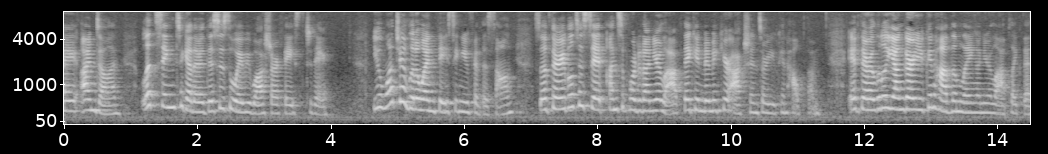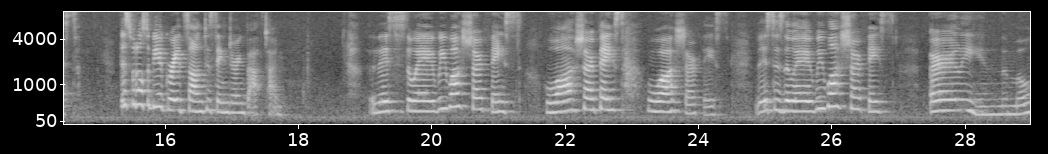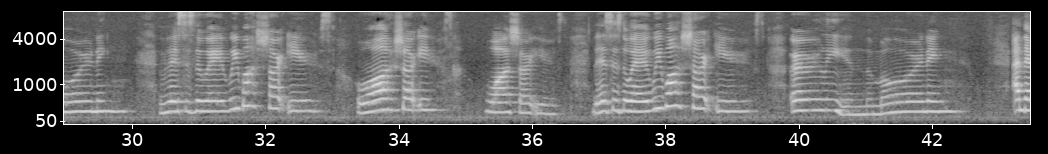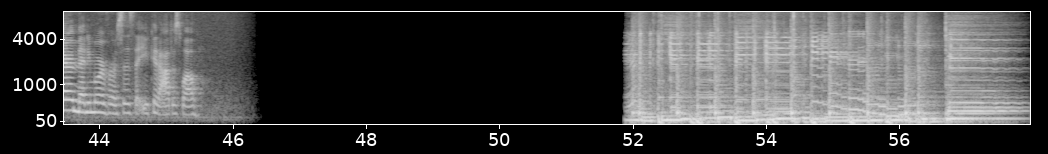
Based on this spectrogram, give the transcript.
Hi, I'm Dawn. Let's sing together This is the Way We Wash Our Face today. You'll want your little one facing you for this song, so if they're able to sit unsupported on your lap, they can mimic your actions or you can help them. If they're a little younger, you can have them laying on your lap like this. This would also be a great song to sing during bath time. This is the way we wash our face, wash our face, wash our face. This is the way we wash our face early in the morning. This is the way we wash our ears, wash our ears, wash our ears. This is the way we wash our ears early in the morning. And there are many more verses that you could add as well.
